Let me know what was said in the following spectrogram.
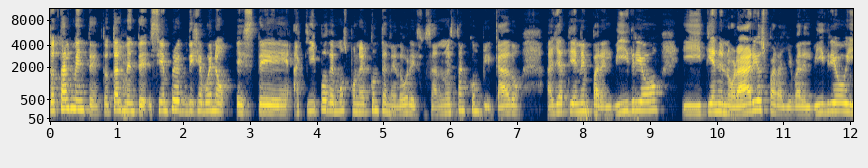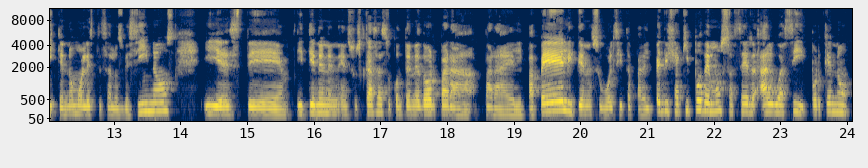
Totalmente, totalmente. Siempre dije, bueno, este, aquí podemos poner contenedores, o sea, no es tan complicado. Allá tienen para el vidrio y tienen horarios para llevar el vidrio y que no molestes a los vecinos y este, y tienen en, sus casas su contenedor para, para el papel y tienen su bolsita para el PET. Dije, aquí podemos hacer algo así, ¿por qué no?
